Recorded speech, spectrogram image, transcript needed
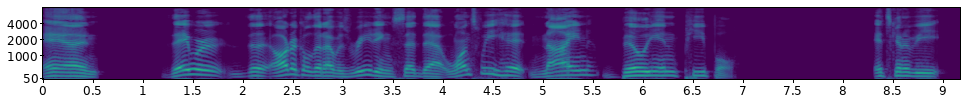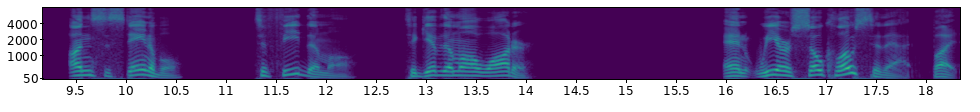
And they were, the article that I was reading said that once we hit 9 billion people, it's going to be unsustainable to feed them all, to give them all water. And we are so close to that. But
